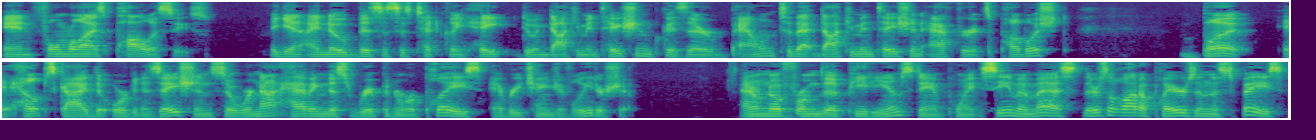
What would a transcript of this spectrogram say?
and formalize policies. Again, I know businesses technically hate doing documentation because they're bound to that documentation after it's published, but it helps guide the organization. So we're not having this rip and replace every change of leadership. I don't know mm. from the PDM standpoint, CMMS, there's a lot of players in the space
